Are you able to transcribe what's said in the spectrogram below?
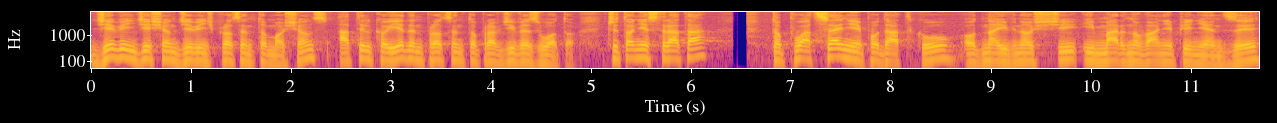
99% to mosiąc, a tylko 1% to prawdziwe złoto. Czy to nie strata? To płacenie podatku od naiwności i marnowanie pieniędzy.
